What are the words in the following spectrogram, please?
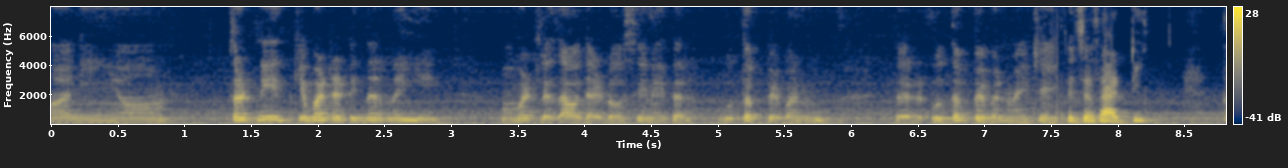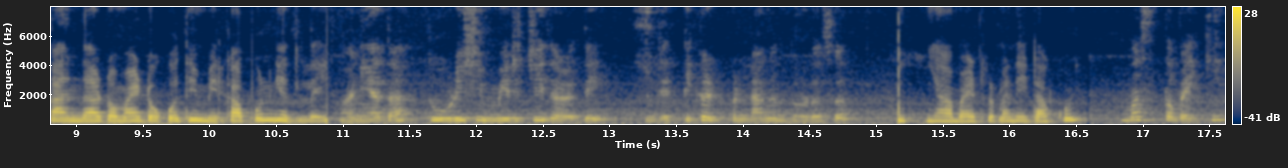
आणि अ, चटणी इतके बटाटे तर नाही आहे मग म्हटलं जाऊ द्या डोसे नाही तर उत्तप्पे बनवू. तर उत्तप्पे बनवायचे. त्याच्यासाठी कांदा टोमॅटो कोथिंबीर कापून घेतलंय. आणि आता थोडीशी मिरची दळते. म्हणजे तिखट पण लागेल थोडंसं. ह्या बॅटरमध्ये टाकून. मस्तपैकी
